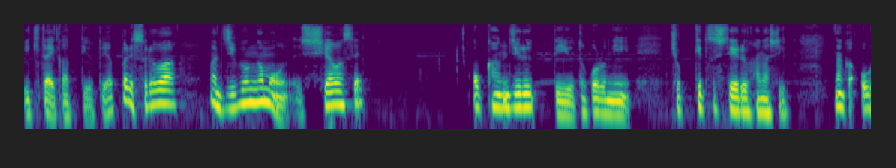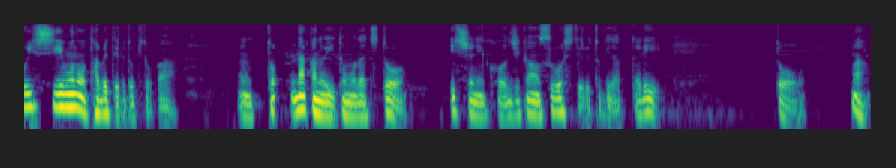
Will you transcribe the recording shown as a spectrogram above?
行きたいかっていうと、やっぱりそれは、まあ、自分がもう幸せを感じるっていうところに直結している話。なんか美味しいものを食べてる時とか、うん、と、仲のいい友達と一緒にこう時間を過ごしている時だったり、と、まあ、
